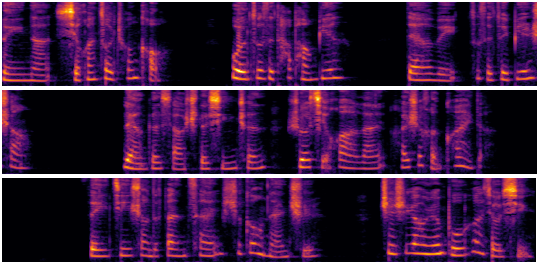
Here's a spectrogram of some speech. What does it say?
丽娜喜欢坐窗口，我坐在她旁边，David 坐在最边上。两个小时的行程，说起话来还是很快的。飞机上的饭菜是够难吃，只是让人不饿就行。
